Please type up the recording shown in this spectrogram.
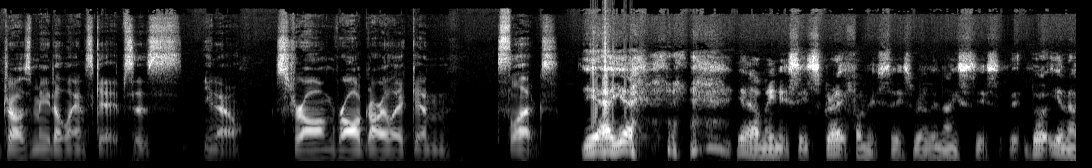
draws me to landscapes is you know strong raw garlic and slugs. Yeah, yeah, yeah. I mean, it's it's great fun. It's it's really nice. It's but you know,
